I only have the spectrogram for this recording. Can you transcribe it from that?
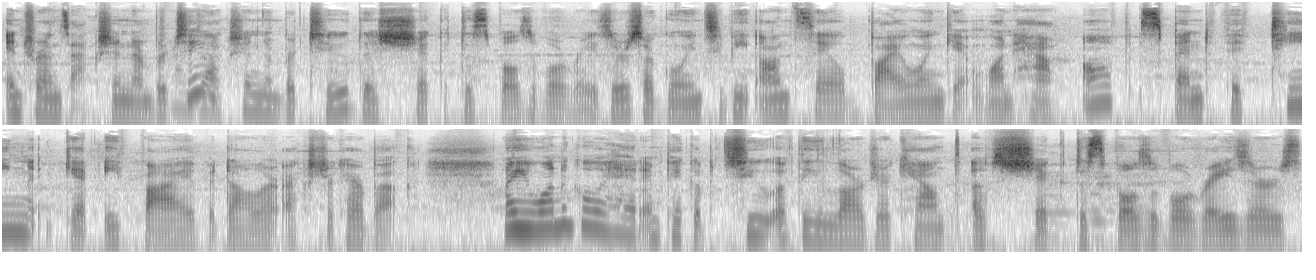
in transaction number two. Transaction number two, the Schick disposable razors are going to be on sale, buy one, get one half off, spend 15, get a $5 extra care buck. Now you want to go ahead and pick up two of the larger count of Schick disposable razors.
